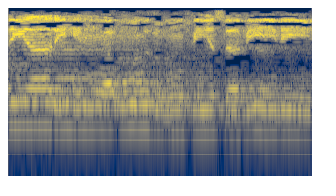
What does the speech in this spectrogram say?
ديارهم وأوذوا في سبيلي.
